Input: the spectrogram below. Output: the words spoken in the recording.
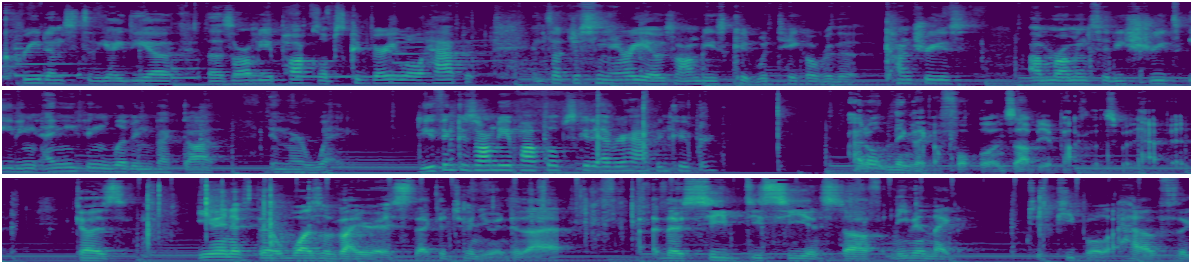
credence to the idea that a zombie apocalypse could very well happen. In such a scenario, zombies could would take over the countries, um, roaming city streets, eating anything living that got in their way. Do you think a zombie apocalypse could ever happen, Cooper? I don't think like a full blown zombie apocalypse would happen. Because even if there was a virus that could turn you into that, there's CDC and stuff, and even like just people have the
